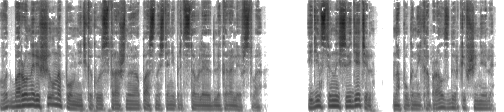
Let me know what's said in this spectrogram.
Вот барон и решил напомнить, какую страшную опасность они представляют для королевства — Единственный свидетель — напуганный капрал с дыркой в шинели.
